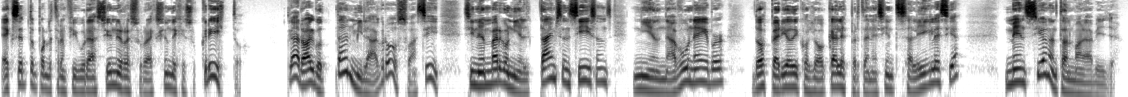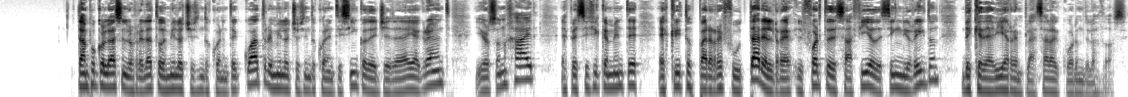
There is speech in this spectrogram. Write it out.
excepto por la transfiguración y resurrección de Jesucristo. Claro, algo tan milagroso así. Sin embargo, ni el Times and Seasons ni el Nauvoo Neighbor, dos periódicos locales pertenecientes a la iglesia, mencionan tal maravilla. Tampoco lo hacen los relatos de 1844 y 1845 de Jedediah Grant y Orson Hyde, específicamente escritos para refutar el, fuerte desafío de Sidney Rigdon de que debía reemplazar al quórum de los doce.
